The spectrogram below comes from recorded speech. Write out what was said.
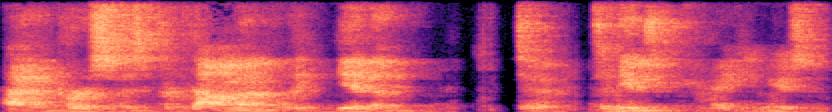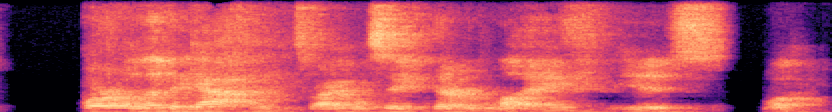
And the person is predominantly given to, to music, making music. Or Olympic athletes, right? We'll say their life is what?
